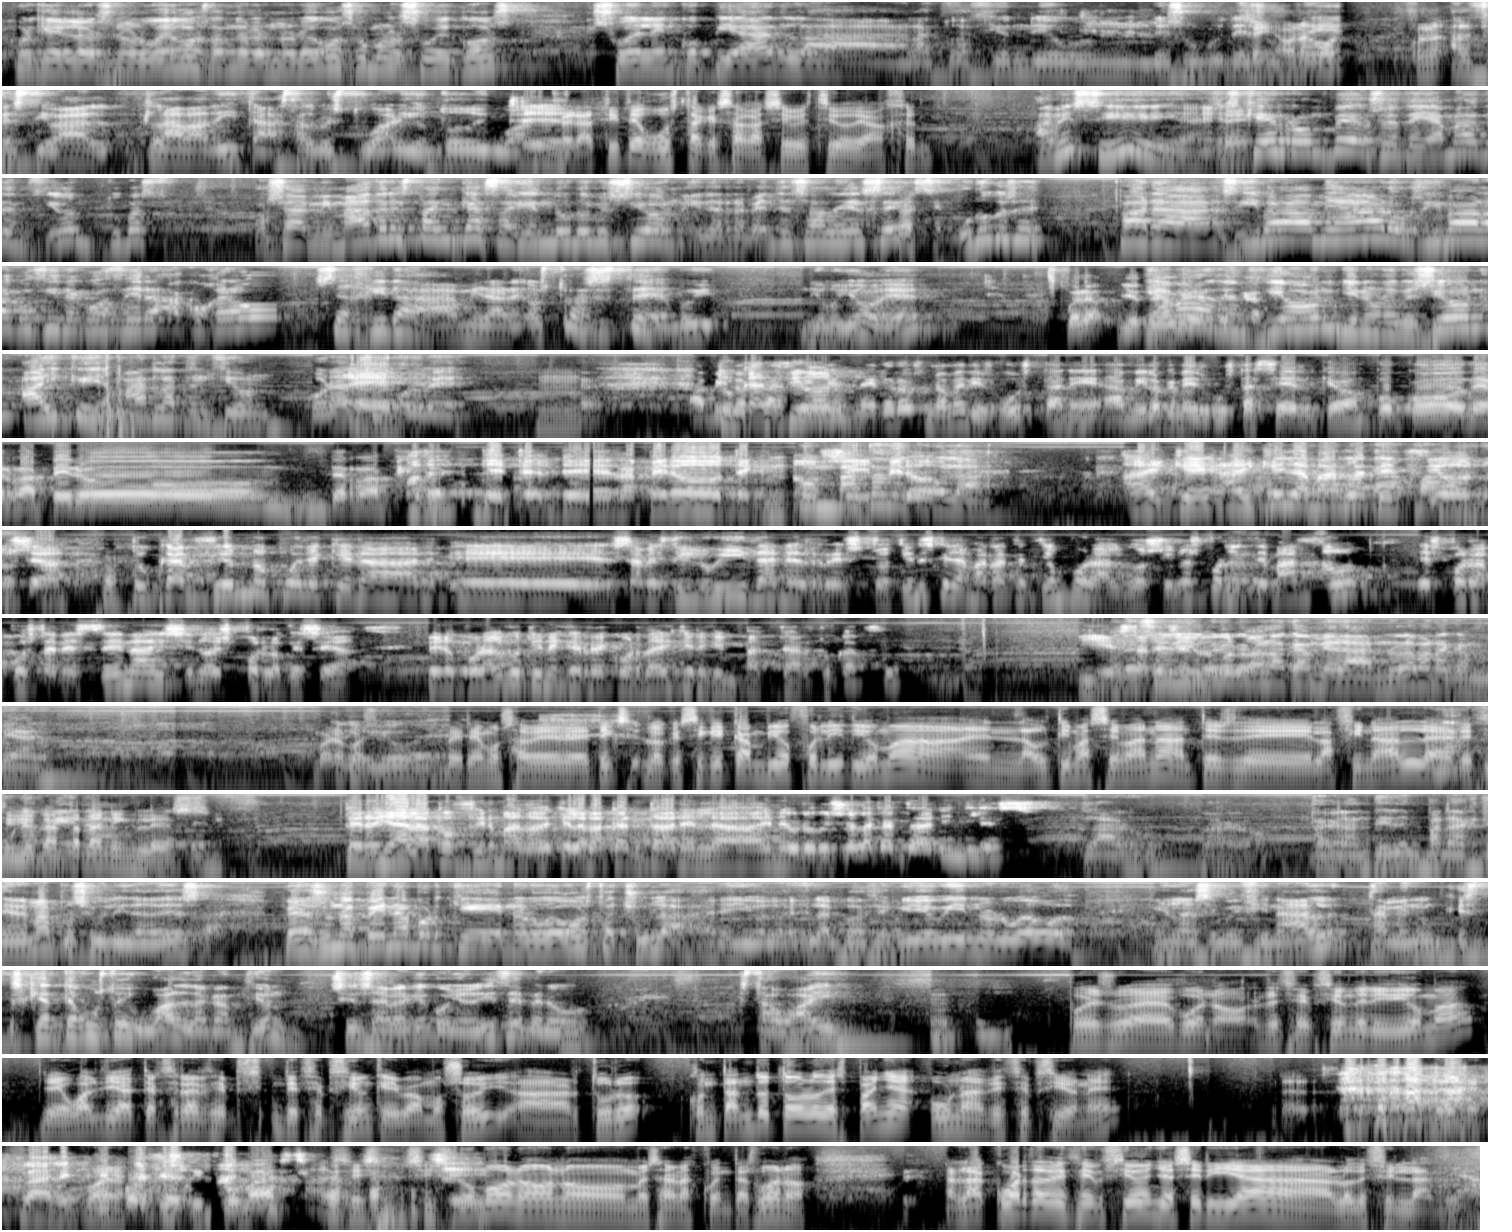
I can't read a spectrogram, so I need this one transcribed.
Porque los noruegos, tanto los noruegos como los suecos, suelen copiar la, la actuación de un de su, de Sí, su una- una- al festival, clavadita hasta el vestuario, todo igual. Sí. Pero a ti te gusta que salga así vestido de Ángel. A mí sí, es que rompe, o sea, te llama la atención. Tú vas, o sea, mi madre está en casa viendo Eurovisión y de repente sale ese, seguro que se para, si iba a mear o si iba a la cocina a coger, a coger algo, se gira a mirar. Ostras, este, voy, digo yo, ¿eh? Bueno, yo tengo Llama que la decir atención y en Eurovisión hay que llamar la atención. Por H Eh. por B. Mm. a mí tu los canción- negros no me disgustan, ¿eh? A mí lo que me disgusta es él, que va un poco de rapero... De O rapero... de, de- de rapero tecno, Con sí, bata de pero cola. Hay que, hay que llamar la atención. O sea, tu canción no puede quedar, eh, sabes, diluida en el resto. Tienes que llamar la atención por algo. Si no es por el temazo, es por la puesta en escena y si no es por lo que sea. Pero por algo tiene que recordar y tiene que impactar tu canción. Y Por esta eso yo creo que no la cambiarán, no la van a cambiar. Bueno, pues yo, ¿eh? veremos a ver eh, Tix. Lo que sí que cambió fue el idioma en la última semana, antes de la final, Una- decidió una cantarla en pena, inglés. Pero ya la ha confirmado, eh, que la va a cantar en, la, en Eurovisión, la cantará en inglés. Claro, claro. Para, para tener más posibilidades. Pero es una pena porque noruego está chula. eh. Yo, la, la actuación que yo vi en noruego en la semifinal, también es, es que te gusta igual la canción, sin saber qué coño dice, pero está guay. Pues eh, bueno, decepción del idioma. Ya igual ya tercera decep- decepción que llevamos hoy a Arturo. Contando todo lo de España, una decepción, ¿eh? Vale. Bueno, Porque si sumas... si, si sumo no, no me salen las cuentas. Bueno, la cuarta decepción ya sería lo de Finlandia.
